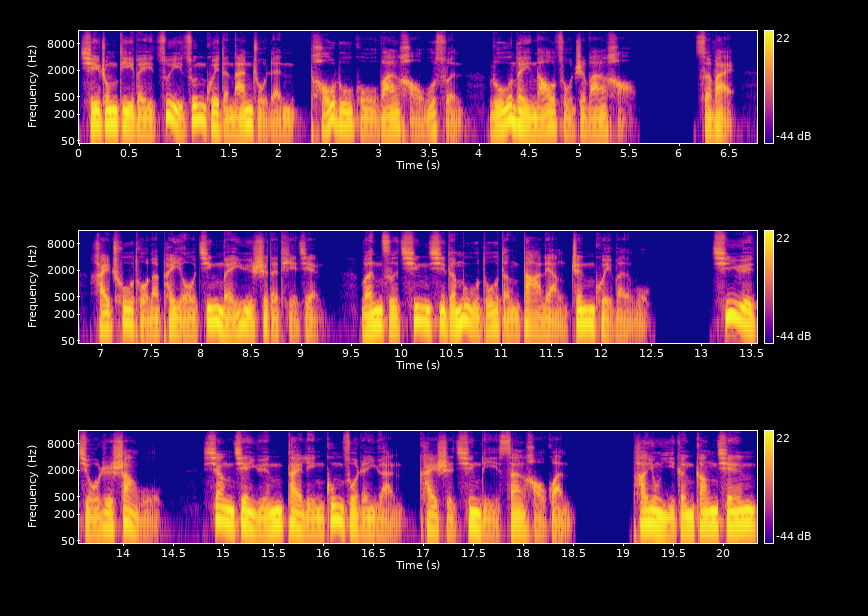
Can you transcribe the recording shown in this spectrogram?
其中地位最尊贵的男主人头颅骨完好无损，颅内脑组织完好。此外，还出土了配有精美玉饰的铁剑、文字清晰的木牍等大量珍贵文物。七月九日上午，向建云带领工作人员开始清理三号棺。他用一根钢钎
